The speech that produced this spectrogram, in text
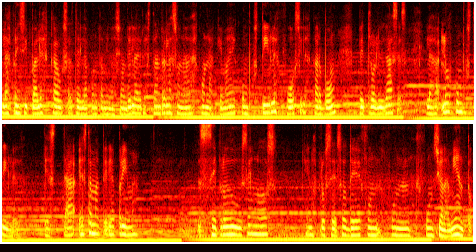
Las principales causas de la contaminación del aire están relacionadas con la quema de combustibles fósiles, carbón, petróleo y gases. los combustibles, esta, materia prima se produce en los, en los procesos de funcionamiento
